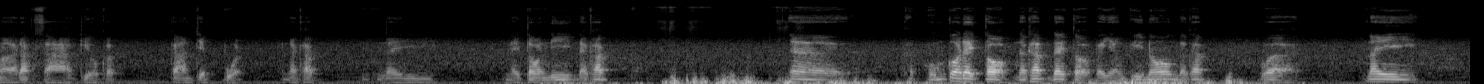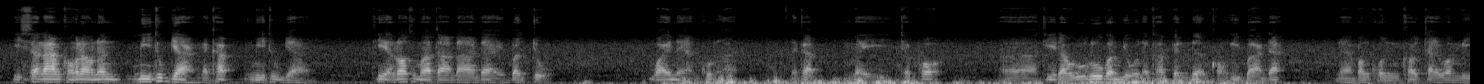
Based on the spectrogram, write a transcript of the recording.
มารักษาเกี่ยวกับการเจ็บปวดนะครับในในตอนนี้นะครับผมก็ได้ตอบนะครับได้ตอบไปยังพี่น้องนะครับ ว่าในอิสลามของเรานั้นมีทุกอย่างนะครับมีทุกอย่างที่อัลลอฮฺสุบฮานตาลาได้บรรจุไว้ในอัลกุรอานนะครับ ไม่เฉพาะ ที่เรารู้ๆกันอยู่นะครับเป็นเรื่องของอิบาดะนะบางคนเข้าใจว่ามี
